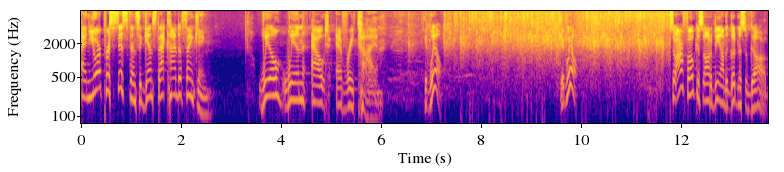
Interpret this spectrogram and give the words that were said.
And your persistence against that kind of thinking will win out every time. It will. It will. So our focus ought to be on the goodness of God.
